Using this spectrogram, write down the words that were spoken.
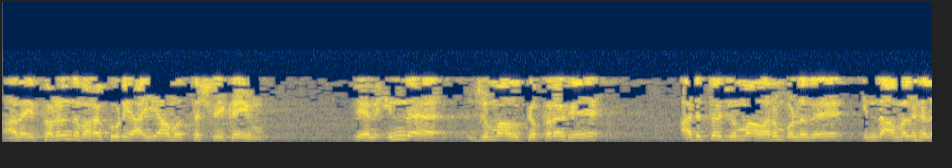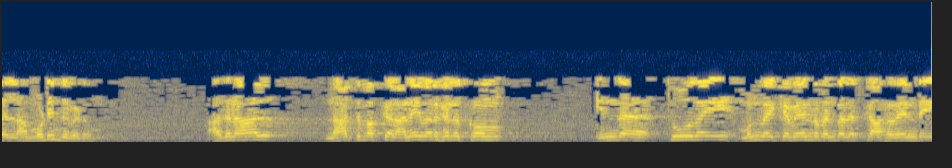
அதை தொடர்ந்து வரக்கூடிய ஐயாமுத்த தஸ்ரீக்கையும் ஏன் இந்த ஜும்மாவுக்கு பிறகு அடுத்த ஜும்மா வரும் பொழுது இந்த அமல்கள் எல்லாம் முடிந்துவிடும். அதனால் நாட்டு மக்கள் அனைவர்களுக்கும் இந்த தூதை முன்வைக்க வேண்டும் என்பதற்காக வேண்டி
